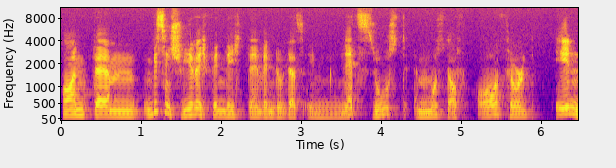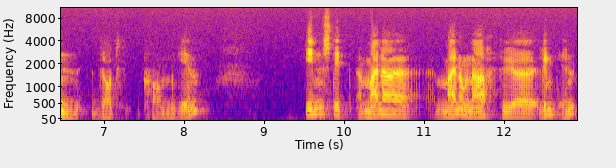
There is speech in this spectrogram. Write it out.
Und ähm, ein bisschen schwierig finde ich, denn wenn du das im Netz suchst, musst du auf authoredin.com gehen. In steht meiner Meinung nach für LinkedIn.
